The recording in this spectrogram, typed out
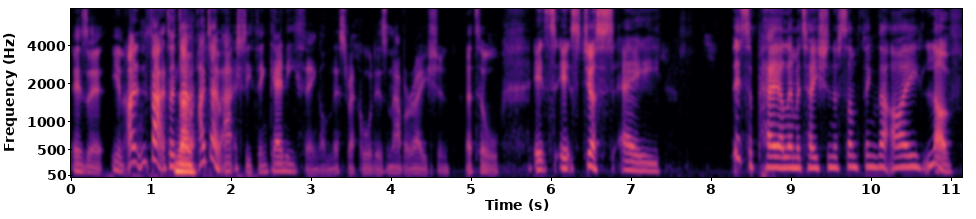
is it? You know, in fact, I don't. I don't actually think anything on this record is an aberration at all. It's it's just a it's a pale imitation of something that I love.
